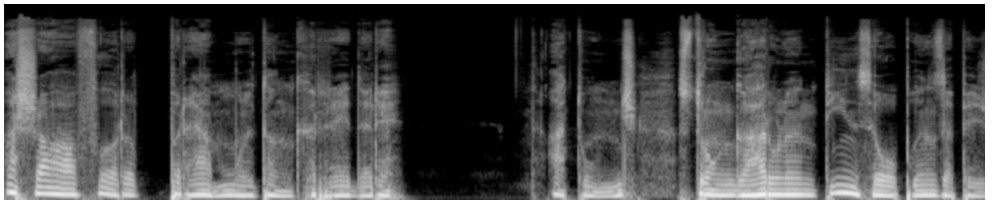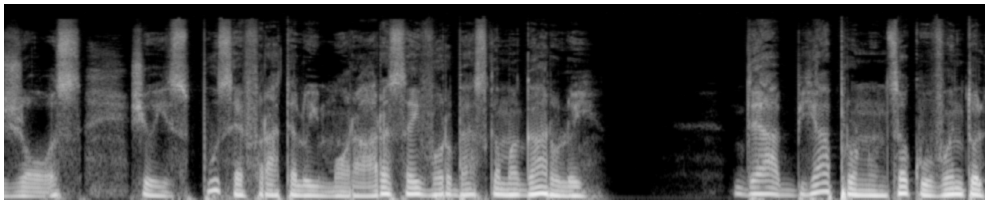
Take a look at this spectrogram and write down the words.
așa, fără prea multă încredere. Atunci strungarul întinse o pânză pe jos și îi spuse fratelui Morar să-i vorbească măgarului. De-abia pronunță cuvântul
